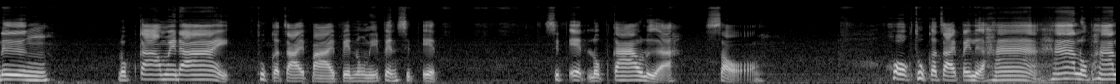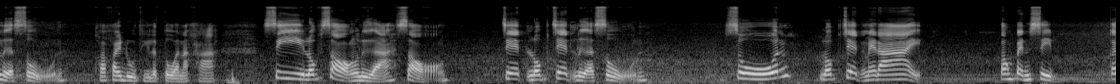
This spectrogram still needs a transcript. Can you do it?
หนึ่ง ลบเก้าไม่ได้ ถูกกระจายไปเป็นตรงนี้เป็น 11 11ลบ9เหลือ 2 6 ถูกกระจายไปเหลือ 5 5ลบ5เหลือ 0 ค่อยๆดูทีละตัวนะคะ4ลบ2เหลือ 2 7ลบ7เหลือ 0 0ลบ7ไม่ได้ ต้องเป็น 10 ก็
